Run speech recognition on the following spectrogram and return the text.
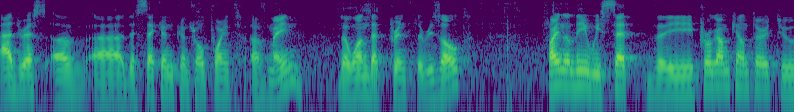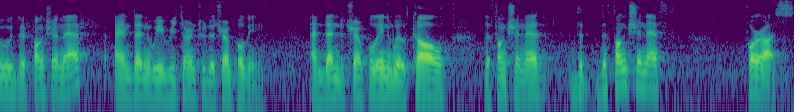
address of the second control point of main, the one that prints the result. Finally, we set the program counter to the function f, and then we return to the trampoline. And then the trampoline will call the function f, the, the function f for us.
